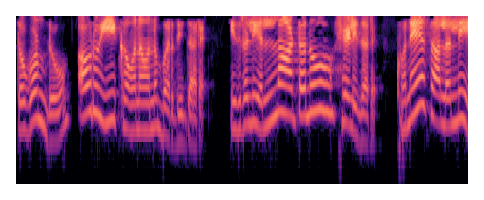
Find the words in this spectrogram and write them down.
ತಗೊಂಡು ಅವರು ಈ ಕವನವನ್ನು ಬರೆದಿದ್ದಾರೆ. ಇದರಲ್ಲಿ ಎಲ್ಲ ಆಟನೂ ಹೇಳಿದ್ದಾರೆ. ಕೊನೆಯ ಸಾಲಲ್ಲಿ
